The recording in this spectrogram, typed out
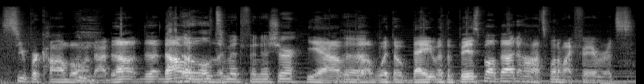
super combo on that. That that, that the one. ultimate finisher. Yeah, with the- the with the bait with the baseball bat. Oh, it's one of my favorites.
